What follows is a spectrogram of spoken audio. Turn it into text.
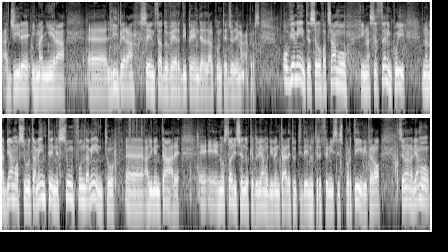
agire in maniera eh, libera senza dover dipendere dal conteggio dei macros. Ovviamente se lo facciamo in una situazione in cui non abbiamo assolutamente nessun fondamento eh, alimentare e, e, non sto dicendo che dobbiamo diventare tutti dei nutrizionisti sportivi, però se non abbiamo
